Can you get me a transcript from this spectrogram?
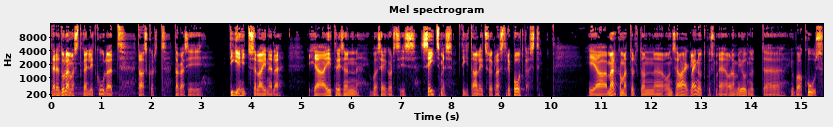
tere tulemast, kallid kuulajad, taas kord tagasi digiehituse lainele ja eetris on juba seekord siis seitsmes digitaalehituse klastri podcast. ja märkamatult on, on see aeg läinud, kus me oleme jõudnud äh, juba kuus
